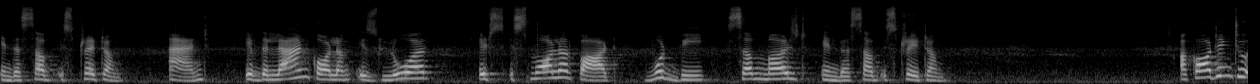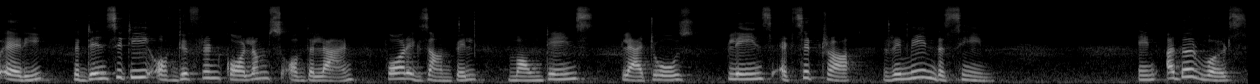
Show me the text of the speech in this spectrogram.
in the substratum and if the land column is lower, its smaller part would be submerged in the substratum. According to Airy, the density of different columns of the land, for example, mountains, plateaus, plains, etc., remain the same. In other words,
